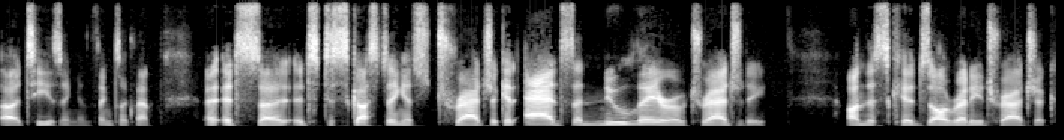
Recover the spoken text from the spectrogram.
uh, teasing and things like that. It's it's disgusting. It's tragic. It adds a new layer of tragedy on this kid's already tragic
